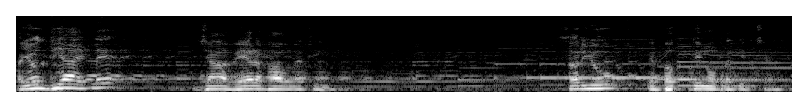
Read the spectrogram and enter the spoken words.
અયોધ્યા એટલે જ્યાં વેર ભાવ નથી. સરયુ એ ભક્તિનું પ્રતીક છે.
